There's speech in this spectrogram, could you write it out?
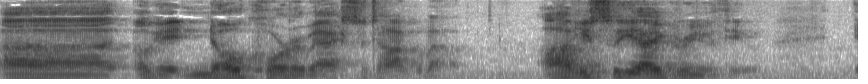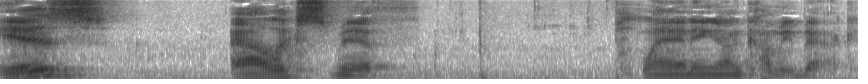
uh, okay, no quarterbacks to talk about. Obviously, I agree with you. Is Alex Smith planning on coming back?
